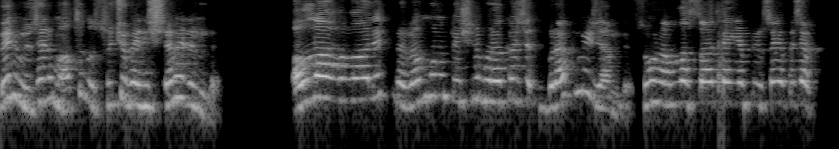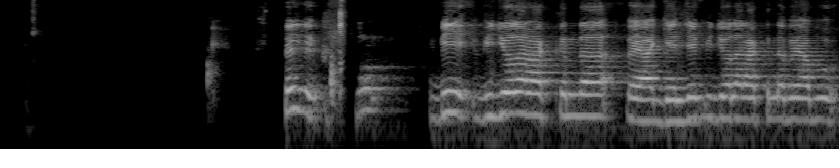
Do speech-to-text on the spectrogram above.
Benim üzerime atılı suçu ben işlemedim de. Allah'a havale etme. Ben bunun peşini bırakmayacağım de. Sonra Allah zaten yapıyorsa yapacak. Peki bu bir videolar hakkında veya gelecek videolar hakkında veya bu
